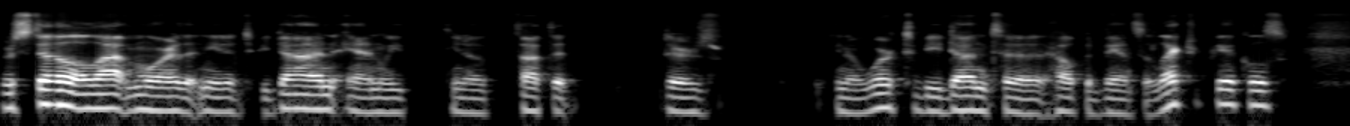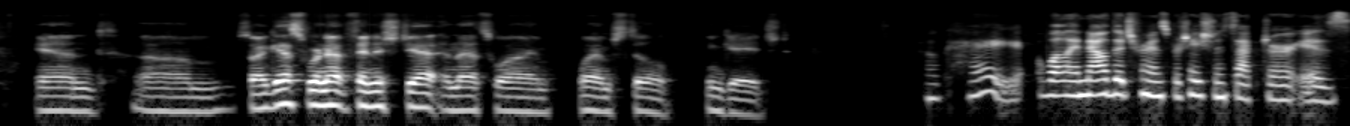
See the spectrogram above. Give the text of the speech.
there's still a lot more that needed to be done, and we you know thought that there's you know work to be done to help advance electric vehicles and um, so i guess we're not finished yet and that's why i'm why i'm still engaged okay. Well and now the transportation sector is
